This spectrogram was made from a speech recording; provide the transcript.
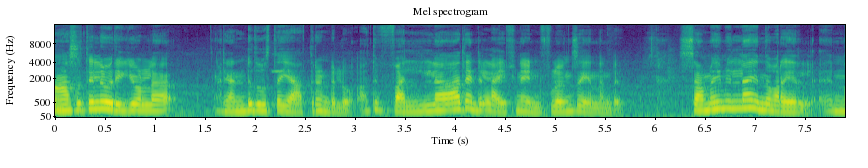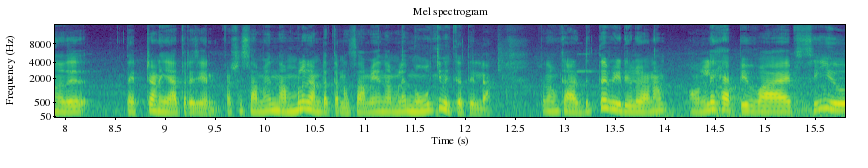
മാസത്തിൽ ഒരിക്കലുള്ള രണ്ട് ദിവസത്തെ യാത്ര ഉണ്ടല്ലോ. അത് വല്ലാതെ എന്റെ ലൈഫിനെ ഇൻഫ്ലുവൻസ് ചെയ്യുന്നുണ്ട്. സമയമില്ല എന്ന് പറയൽ എന്നത് തെറ്റാണ് യാത്ര ചെയ്യാൻ. പക്ഷെ സമയം നമ്മൾ കണ്ടെത്തണം. സമയം നമ്മളെ നോക്കി നിൽക്കത്തില്ല. അപ്പോൾ നമുക്ക് അടുത്ത വീഡിയോയിൽ കാണാം. Only happy vibe see you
